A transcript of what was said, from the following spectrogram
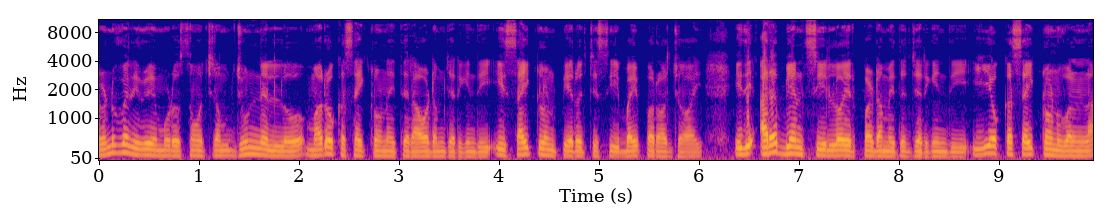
రెండు వేల ఇరవై మూడో సంవత్సరం జూన్ నెలలో మరొక సైక్లోన్ అయితే రావడం జరిగింది. ఈ సైక్లోన్ పేరు వచ్చేసి బైపరాజాయ్. ఇది అరేబియన్ సీల్లో ఏర్పడడం అయితే జరిగింది. ఈ యొక్క సైక్లోన్ వలన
